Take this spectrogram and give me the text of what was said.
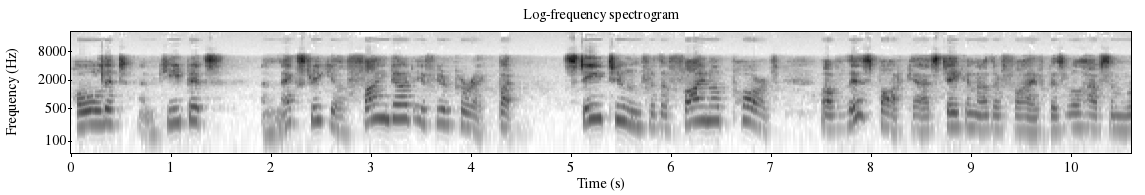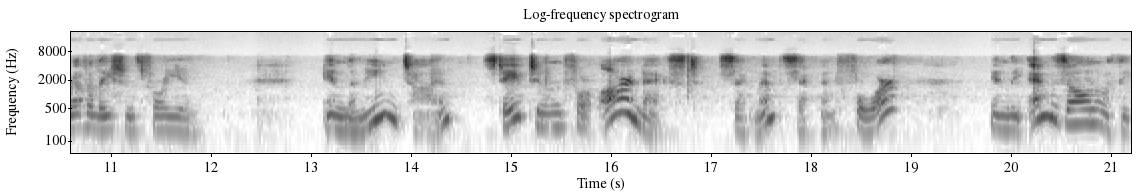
hold it and keep it, and next week you'll find out if you're correct. But stay tuned for the final part of this podcast, Take Another Five, because we'll have some revelations for you. In the meantime, stay tuned for our next segment, segment four, in the end zone with the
